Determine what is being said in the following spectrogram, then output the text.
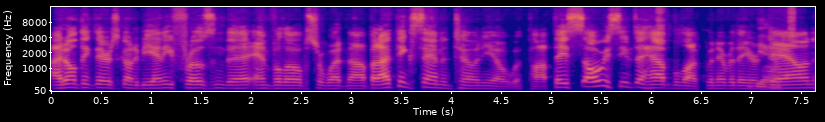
I don't think there's going to be any frozen envelopes or whatnot. But I think San Antonio with Pop, they always seem to have the luck whenever they are Yes. down.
